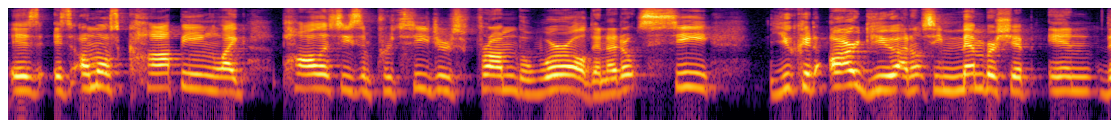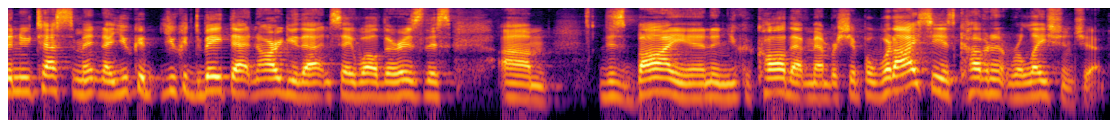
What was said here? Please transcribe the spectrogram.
Is is almost copying like policies and procedures from the world, and I don't see you could argue i don't see membership in the new testament now you could you could debate that and argue that and say well there is this um, this buy-in and you could call that membership but what i see is covenant relationship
